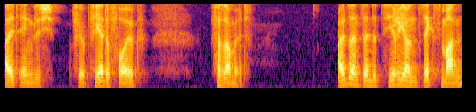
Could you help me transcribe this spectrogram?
altenglisch für Pferdevolk, versammelt. Also entsendet Cirion sechs Mann,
